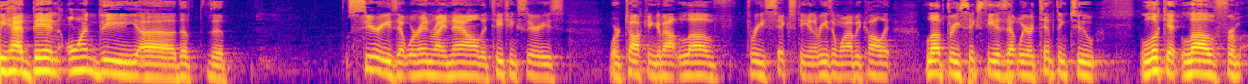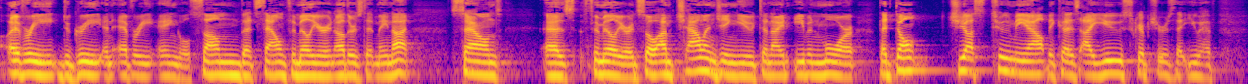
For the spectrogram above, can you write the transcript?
we have been on the, uh, the, the series that we're in right now, the teaching series, we're talking about Love 360. And the reason why we call it Love 360 is that we're attempting to look at love from every degree and every angle. Some that sound familiar and others that may not sound as familiar. And so I'm challenging you tonight even more that don't just tune me out because I use scriptures that you have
